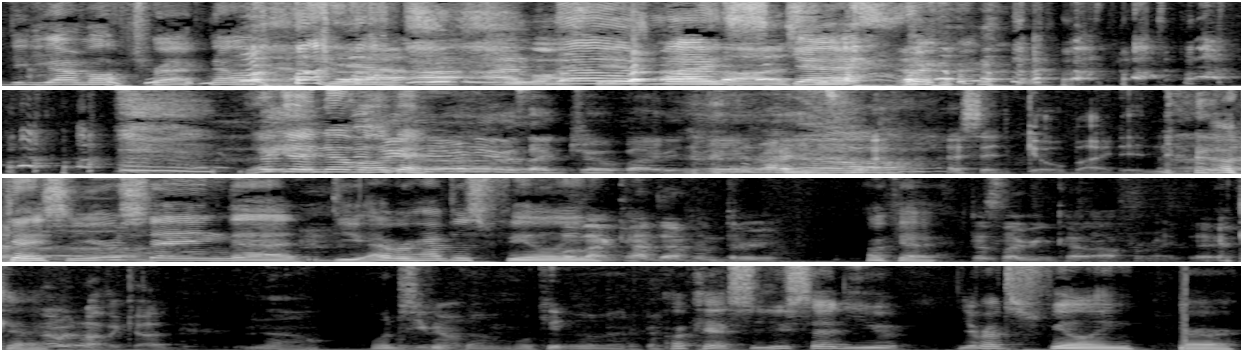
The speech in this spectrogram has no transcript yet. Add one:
Dude, you got him off track. No. yeah, yeah I, I lost that it. was I my lost scat. okay, no, but okay. He was like Joe Biden. Oh. I said go Biden. Okay, so you're saying that do you ever have this feeling? Hold on, count down from three. Okay, Just like we can cut off from right there. okay, no, we don't have to cut. No, we'll just Keep keep going. going. We'll keep moving. okay. So you said you you ever have this feeling where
